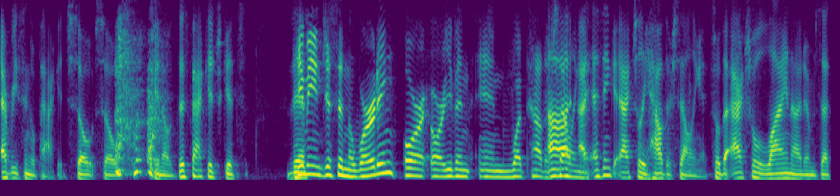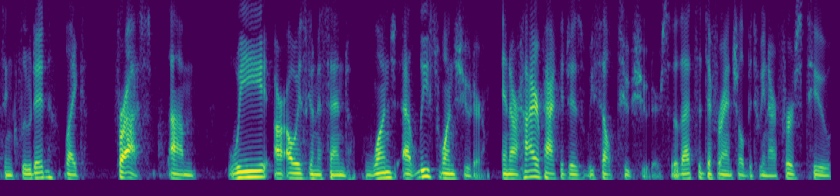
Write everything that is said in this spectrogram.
every single package. So so you know this package gets this. You mean just in the wording, or or even in what how they're Uh, selling I, it? I think actually how they're selling it. So the actual line items that's included, like for us, um, we are always going to send one, at least one shooter. In our higher packages, we sell two shooters. So that's the differential between our first two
